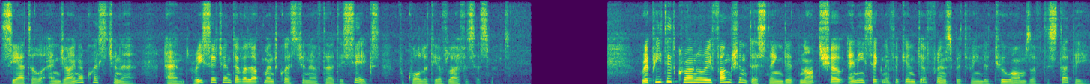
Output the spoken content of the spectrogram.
Seattle Angina Questionnaire, and Research and Development Questionnaire 36 for quality of life assessment. Repeated coronary function testing did not show any significant difference between the two arms of the study.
